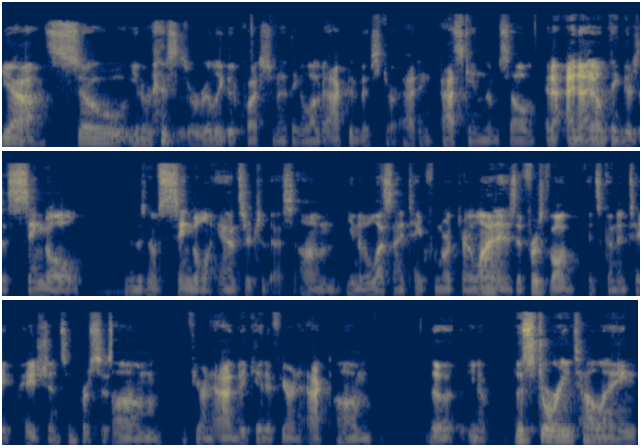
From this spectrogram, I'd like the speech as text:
yeah. So, you know, this is a really good question. I think a lot of activists are adding, asking themselves, and I, and I don't think there's a single, you know, there's no single answer to this. Um, you know, the lesson I take from North Carolina is that first of all, it's going to take patience and persistence. Um, if you're an advocate, if you're an act, um, the, you know, the storytelling,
